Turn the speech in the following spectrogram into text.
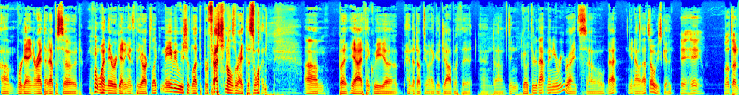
um, were getting to write that episode, when they were getting into the arc, like maybe we should let the professionals write this one. Um, but yeah, I think we uh, ended up doing a good job with it and uh, didn't go through that many rewrites. So that you know that's always good. Hey, hey. Well done.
